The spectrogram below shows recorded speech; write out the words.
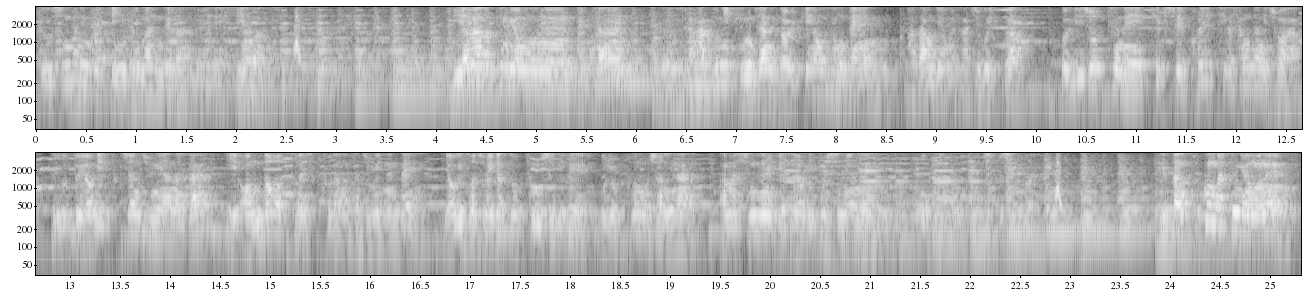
그리고 신부님들께 인기 많은 데가 요새 리아마입니다 리아마 같은 경우는 일단 그 라군이 굉장히 넓게 형성된 바다 환경을 가지고 있고요 그 리조트 내 객실 퀄리티가 상당히 좋아요. 그리고 또 여기 특전 중에 하나가 이 언더워터 레스토랑을 가지고 있는데 여기서 저희가 또 분식일에 무료 프로모션이나 아마 신부님께서 여기 보시면은 꼭 가고 싶으실 거예요. 일단 코콘 같은 경우는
